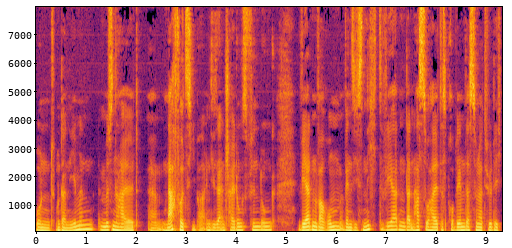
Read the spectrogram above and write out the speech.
und Unternehmen müssen halt nachvollziehbar in dieser Entscheidungsfindung werden. Warum? Wenn sie es nicht werden, dann hast du halt das Problem, dass du natürlich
